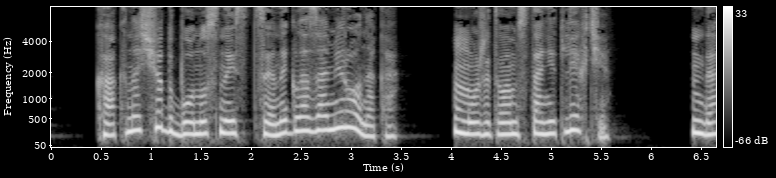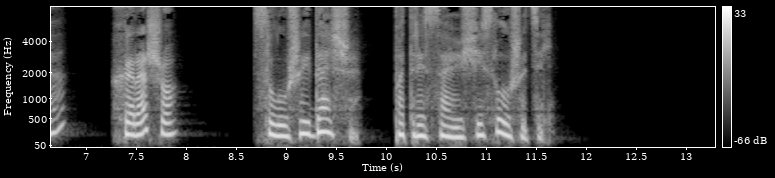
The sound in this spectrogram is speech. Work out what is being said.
Как насчет бонусной сцены глазами Ронака? Может, вам станет легче? Да? Хорошо. Слушай дальше, потрясающий слушатель.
